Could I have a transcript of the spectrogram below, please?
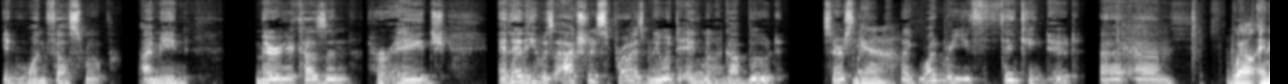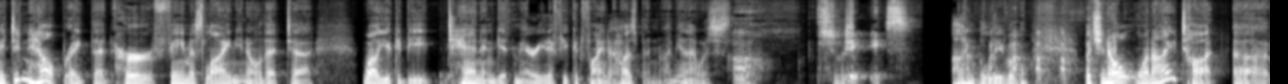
in one fell swoop. I mean, marrying a cousin, her age, and then he was actually surprised when he went to England and got booed. Seriously? Yeah. Like, what were you thinking, dude? Uh, um, Well, and it didn't help, right? That her famous line, you know, that, uh, well, you could be 10 and get married if you could find a husband. I mean, that was oh, was- unbelievable. but you know, when I taught uh,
